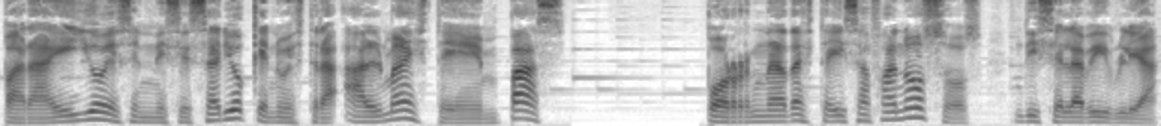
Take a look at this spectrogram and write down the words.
Para ello es necesario que nuestra alma esté en paz. Por nada estéis afanosos, dice la Biblia,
